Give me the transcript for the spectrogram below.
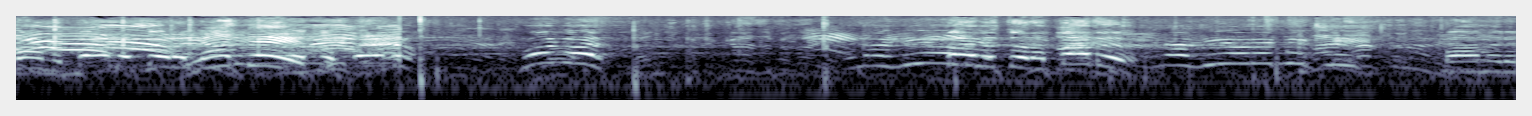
Πάμε, πάμε τώρα. Ριάτε. Μόνος! Ένα δύο, Πάμε τώρα, πάμε. ένα δύο ρε Νίκη! Πάμε ρε.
